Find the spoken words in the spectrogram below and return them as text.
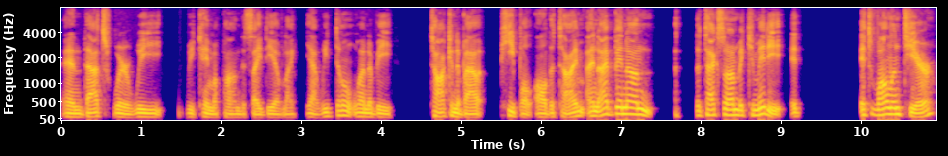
And that's where we, we came upon this idea of like, yeah, we don't want to be talking about people all the time. And I've been on the taxonomic committee. It, it's volunteer.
